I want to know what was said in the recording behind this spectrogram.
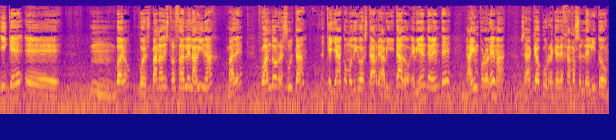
y que, eh, mmm, bueno, pues van a destrozarle la vida, ¿vale? Cuando resulta que ya, como digo, está rehabilitado. Evidentemente hay un problema. O sea, ¿qué ocurre? ¿Que dejamos el delito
